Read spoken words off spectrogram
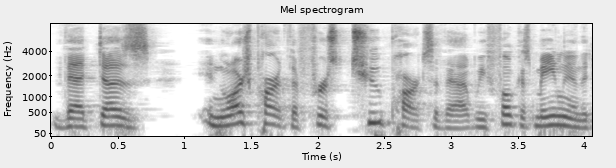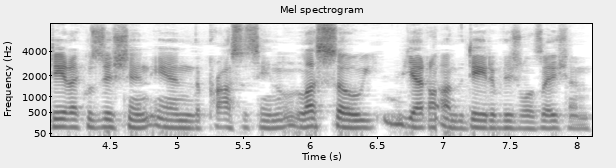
that does in large part, the first two parts of that, we focus mainly on the data acquisition and the processing, less so yet on the data visualization.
